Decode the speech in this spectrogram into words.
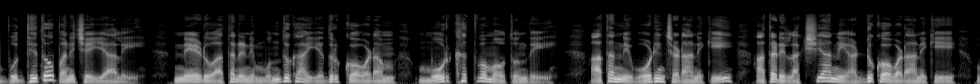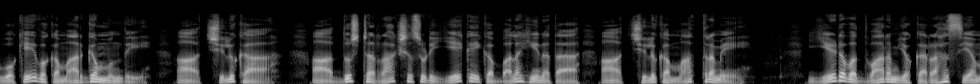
బుద్ధితో పనిచెయ్యాలి నేడు అతనిని ముందుగా ఎదుర్కోవడం మూర్ఖత్వమవుతుంది. అతన్ని ఓడించడానికి అతడి లక్ష్యాన్ని అడ్డుకోవడానికి ఒకే ఒక మార్గం ఉంది. ఆ చిలుక ఆ దుష్ట రాక్షసుడి ఏకైక బలహీనత ఆ చిలుక మాత్రమే. ఏడవ ద్వారం యొక్క రహస్యం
